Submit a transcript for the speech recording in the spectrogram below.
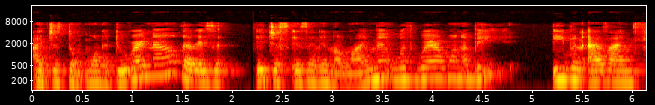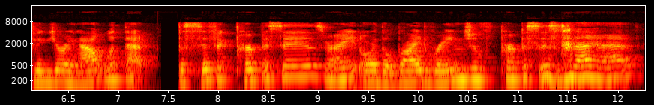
I just don't want to do right now. That is it just isn't in alignment with where I want to be. Even as I'm figuring out what that specific purpose is, right? Or the wide range of purposes that I have.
